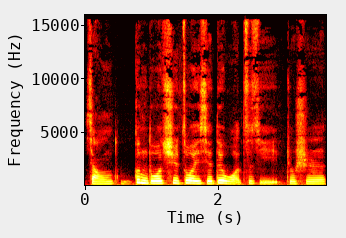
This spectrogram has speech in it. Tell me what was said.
想更多去做一些对我自己就是。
